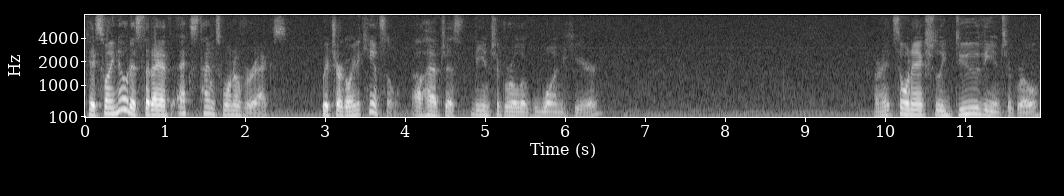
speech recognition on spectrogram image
Okay, so I notice that I have x times 1 over x, which are going to cancel. I'll have just the integral of 1 here. Alright, so when I actually do the integral,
